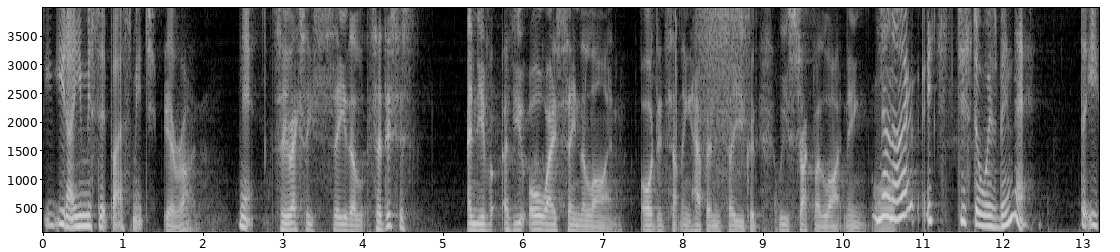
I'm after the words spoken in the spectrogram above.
you know, you miss it by a smidge. Yeah. Right. Yeah. So you actually see the. So this is, and you've have you always seen the line, or did something happen so you could? Were you struck by lightning? No, or- no, it's just always been there. That you,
